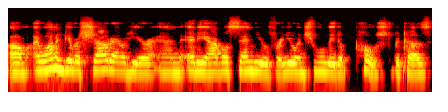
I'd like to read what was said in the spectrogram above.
Um, I want to give a shout out here, and Eddie, I will send you for you and Shmuly to post because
